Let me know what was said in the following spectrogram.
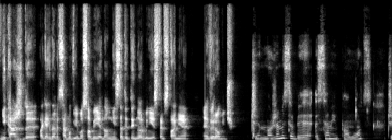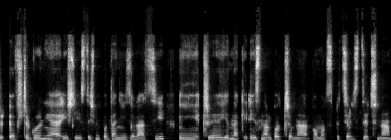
nie każdy, tak jak nawet sam mówiłem o sobie, jedno, niestety tej normy nie jestem w stanie e, wyrobić. Czy możemy sobie sami pomóc, czy e, szczególnie jeśli jesteśmy poddani izolacji i czy jednak jest nam potrzebna pomoc specjalistyczna?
